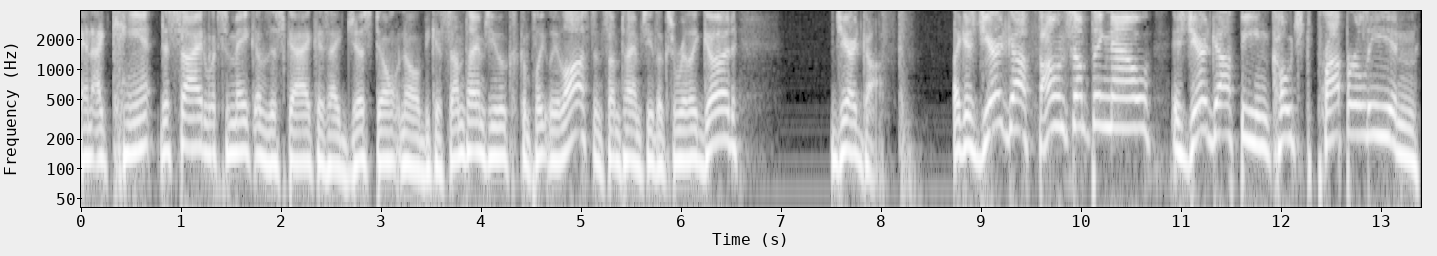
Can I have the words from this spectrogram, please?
and I can't decide what to make of this guy because I just don't know. Because sometimes he looks completely lost, and sometimes he looks really good. Jared Goff. Like, has Jared Goff found something now? Is Jared Goff being coached properly and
